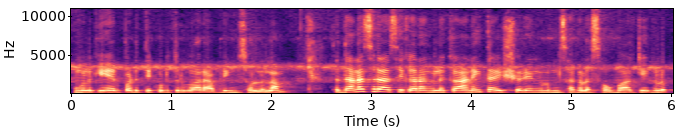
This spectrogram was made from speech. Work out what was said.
உங்களுக்கு ஏற்படுத்தி கொடுத்துருவார் அப்படின்னு சொல்லலாம். இந்த தனுசு ராசிக்காரங்களுக்கு அனைத்து ஐஸ்வர்யங்களும் சகல சௌபாக்கியங்களும்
